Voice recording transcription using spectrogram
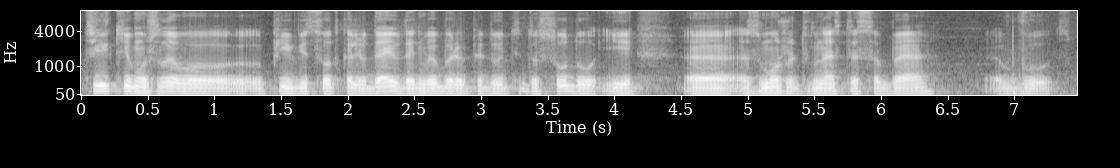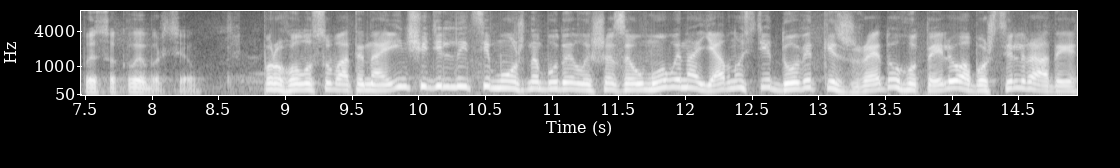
тільки можливо піввідсотка людей в день виборів підуть до суду і е, зможуть внести себе в список виборців. Проголосувати на іншій дільниці можна буде лише за умови наявності довідки з жреду, готелю або ж сільради.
